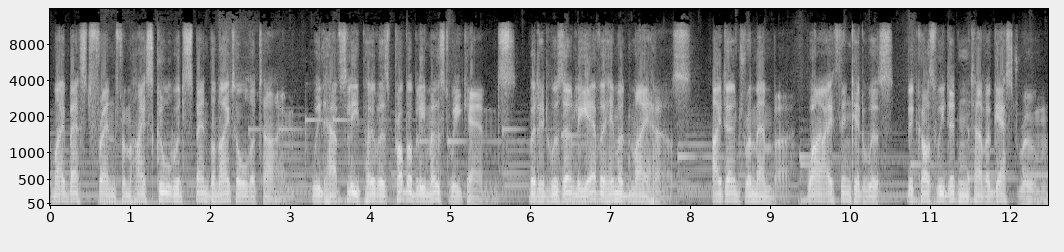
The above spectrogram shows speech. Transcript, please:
My best friend from high school would spend the night all the time. We'd have sleepovers probably most weekends, but it was only ever him at my house. I don't remember why I think it was because we didn't have a guest room,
